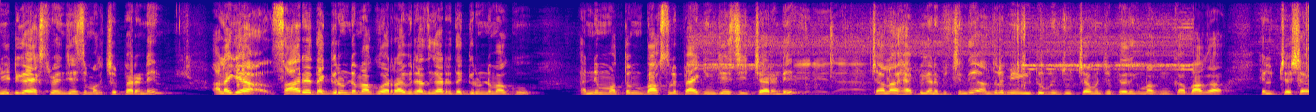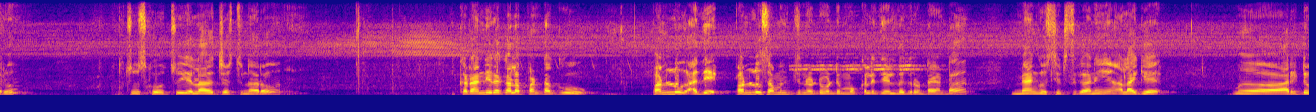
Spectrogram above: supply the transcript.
నీట్గా ఎక్స్ప్లెయిన్ చేసి మాకు చెప్పారండి. అలాగే సారే దగ్గరుండి మాకు రవిరాజ్ గారి దగ్గరుండి మాకు అన్ని మొత్తం బాక్స్లో ప్యాకింగ్ చేసి ఇచ్చారండి. చాలా హ్యాపీగా అనిపించింది. అందులో మేము యూట్యూబ్ నుంచి వచ్చామని చెప్పేందుకు మాకు ఇంకా బాగా హెల్ప్ చేశారు. చూసుకోవచ్చు ఎలా చేస్తున్నారో. ఇక్కడ అన్ని రకాల పంటకు పండ్లు అదే పండ్లకు సంబంధించినటువంటి మొక్కలు అయితే వీళ్ళ దగ్గర ఉంటాయంట. మ్యాంగో సీడ్స్ కానీ అలాగే అరటి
